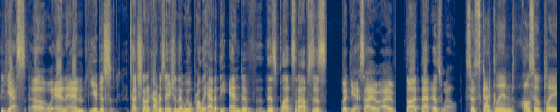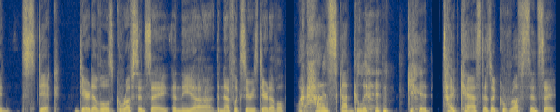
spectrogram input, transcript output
Yes, uh, and and you just touched on a conversation that we will probably have at the end of this plot synopsis. But yes, I I've thought that as well. So Scott Glenn also played Stick, Daredevil's gruff sensei in the uh, the Netflix series Daredevil. How did Scott Glenn get typecast as a gruff sensei?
